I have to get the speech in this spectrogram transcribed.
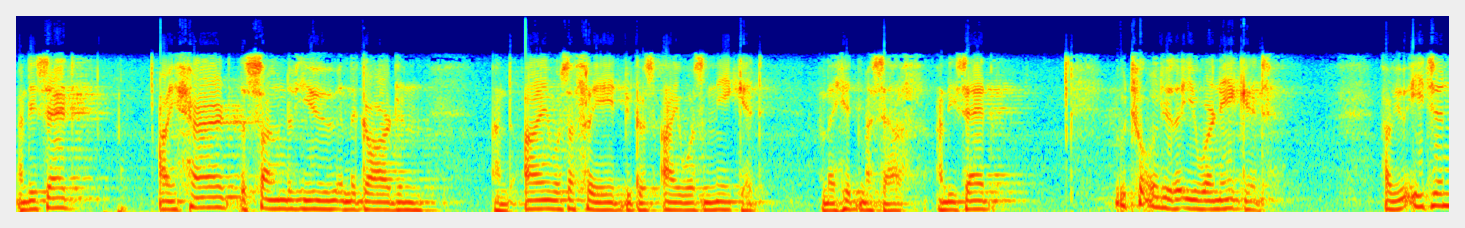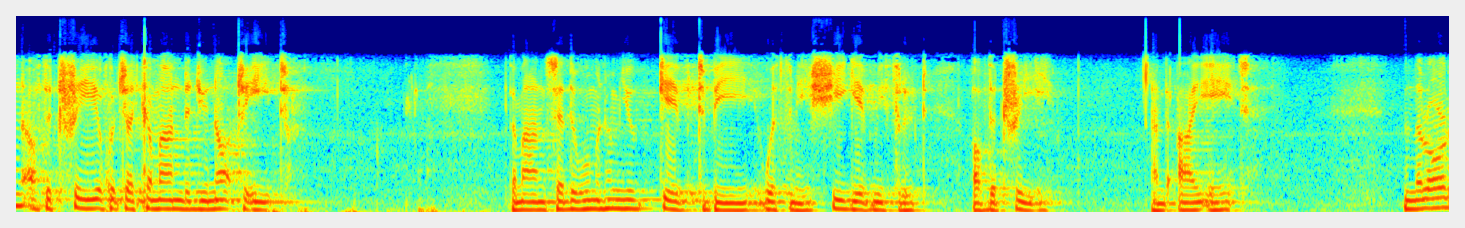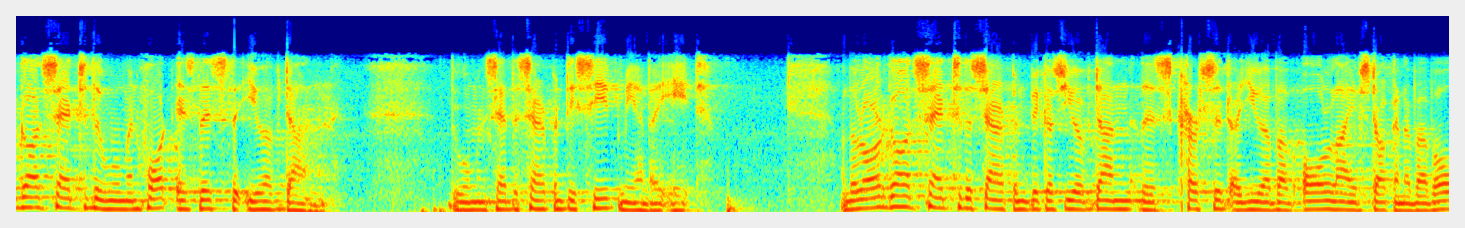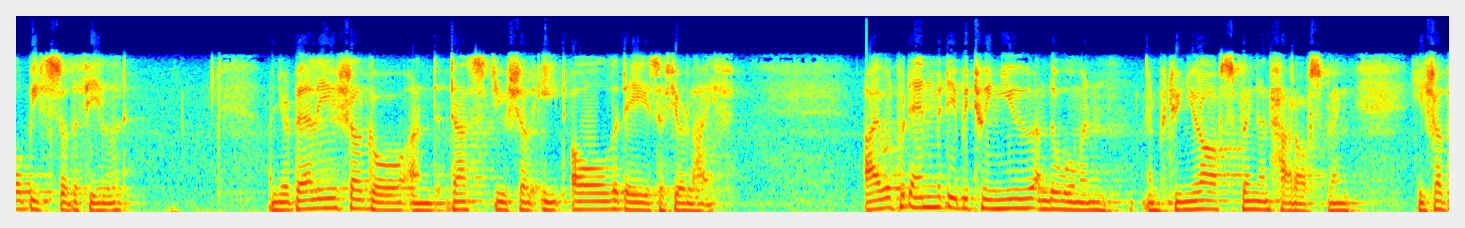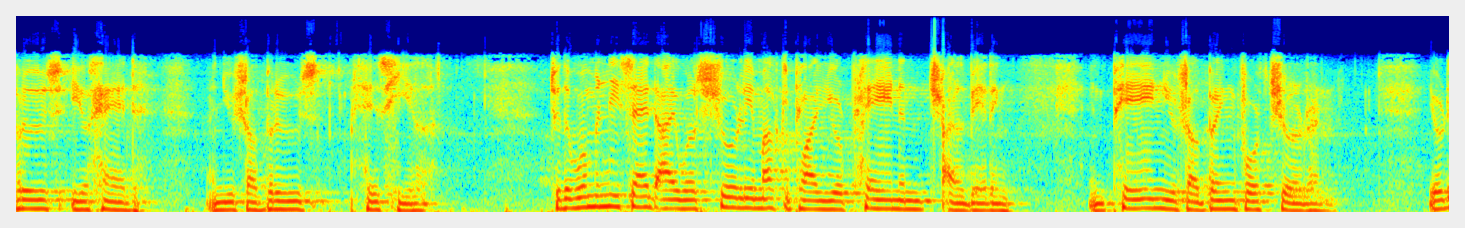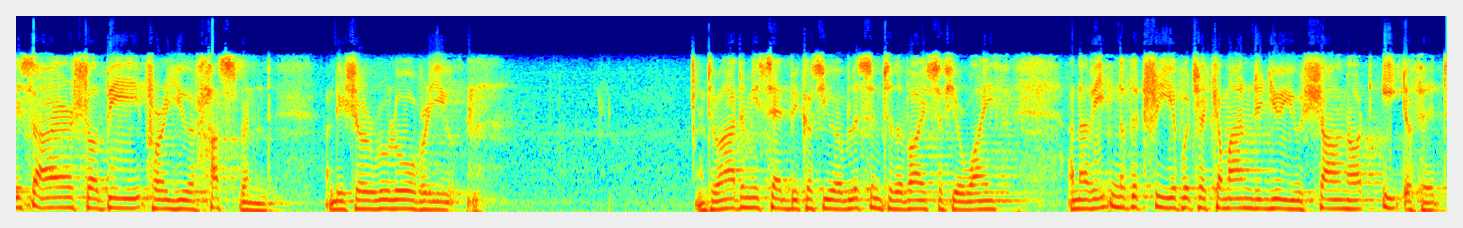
And he said, I heard the sound of you in the garden, and I was afraid because I was naked, and I hid myself. And he said, Who told you that you were naked? Have you eaten of the tree of which I commanded you not to eat? The man said, The woman whom you gave to be with me, she gave me fruit of the tree, and I ate. And the Lord God said to the woman, What is this that you have done? The woman said, The serpent deceived me, and I ate. And the Lord God said to the serpent, Because you have done this, cursed are you above all livestock and above all beasts of the field. And your belly you shall go, and dust you shall eat all the days of your life. I will put enmity between you and the woman, and between your offspring and her offspring. He shall bruise your head, and you shall bruise his heel. To the woman he said, I will surely multiply your pain in childbearing. In pain you shall bring forth children. Your desire shall be for your husband, and he shall rule over you. And to Adam he said, Because you have listened to the voice of your wife, and have eaten of the tree of which I commanded you, you shall not eat of it.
